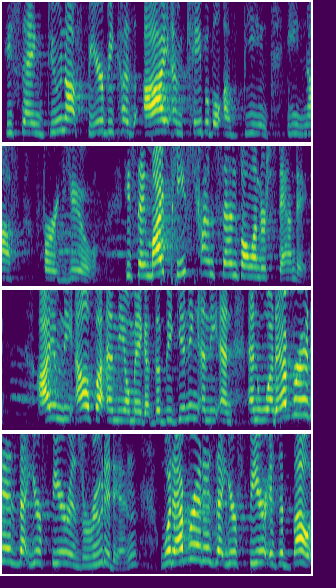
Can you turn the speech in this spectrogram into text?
He's saying, do not fear because I am capable of being enough for you. He's saying, my peace transcends all understanding. I am the Alpha and the Omega, the beginning and the end. And whatever it is that your fear is rooted in, whatever it is that your fear is about,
